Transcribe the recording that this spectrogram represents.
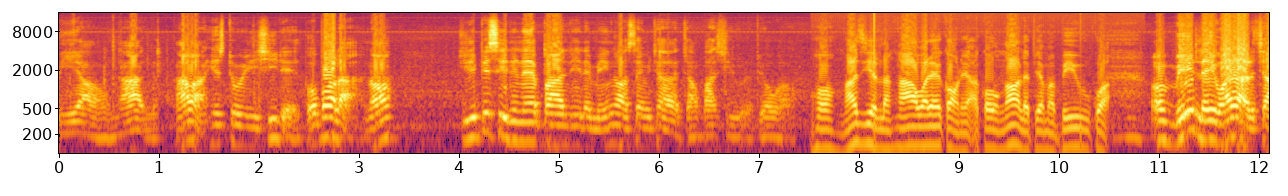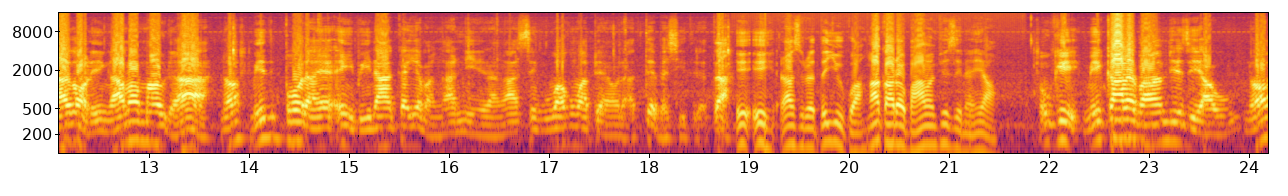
မီးယားအောင်ငါငါမှာ history ရှိတယ်ပေါ်ပေါ်လားနော် ဒီပစ္စည်းတွေနဲ့ပါနေတယ်မင်းကစိတ်မချတဲ့အကြောင်းပါရှိလို့လည်းပြောပါဦးဟောငါးစီကလာငါးဝါတဲ့ကောင်တွေအကောင်ငါ့ကိုလည်းပြန်မပေးဘူးကွာ။အော်မင်းလိန်သွားတာတခြားကောင်လေငါမမဟုတ်တာနော်မင်းပေါ်တာရဲ့အိမ်ဘေးနာကက်ရက်မှာငါနေနေတာငါစင်ကူပေါခုမှပြန်ရောက်လာအသက်ပဲရှိသေးတယ်တာအေးအေးအဲ့ဒါဆိုတော့တည်ယူကွာငါကတော့ဘာမှဖြစ်စေနဲ့ဟဲ့။ Okay မင်းကားလည်းဘာမှဖြစ်စေရဘူးနော်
